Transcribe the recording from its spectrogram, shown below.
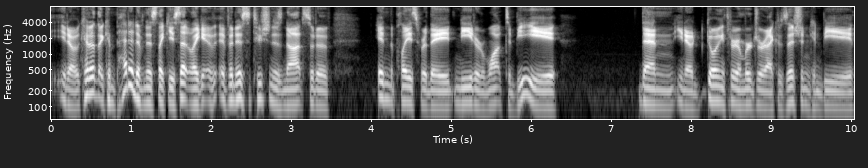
you know kind of the competitiveness like you said like if, if an institution is not sort of in the place where they need or want to be then you know going through a merger acquisition can be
